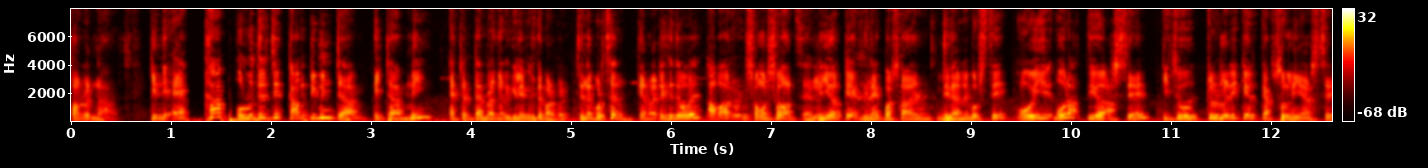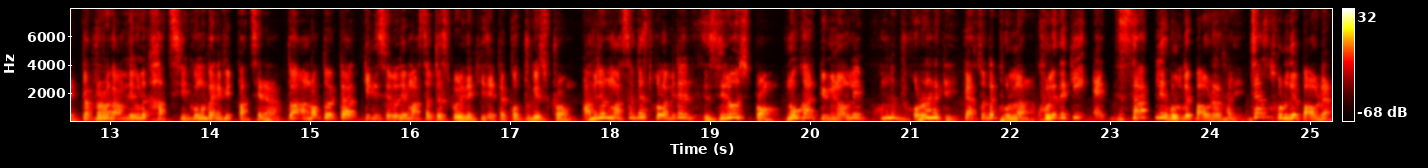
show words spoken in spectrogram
পারবেন না। কিন্তু এক কাপ হলুদের যে কার্পিমিনটা এটা আপনি একটা ট্যাবলেট গিলে খেতে পারবেন। চিন্তা করছেন? কেন এটা খেতে হবে? আবার সমস্যা আছে। নিউ ইয়র্কে একদিন এক বাসায় ডিনারে বসছি। ওই, ওর আত্মীয় আসছে, কিছু টুরমেরিকের ক্যাপসুল নিয়ে আসছে। ডক্টর হোক, আমি যেগুলো খাচ্ছি, কোনো বেনিফিট পাচ্ছি না। তো আমরা তো একটা কিনিসিওলজি মাসেল টেস্ট করে দেখি যে এটা কতটুকু স্ট্রং আমি যখন মাসেল টেস্ট করলাম, এটা zero strong no curcumin only আমরা ঘটনা নাকি? ক্যাপসুলটা খুললাম। খুলে দেখি এক্স্যাক্টলি হলুদের পাউডার খালি। জাস্ট হলুদের পাউডার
